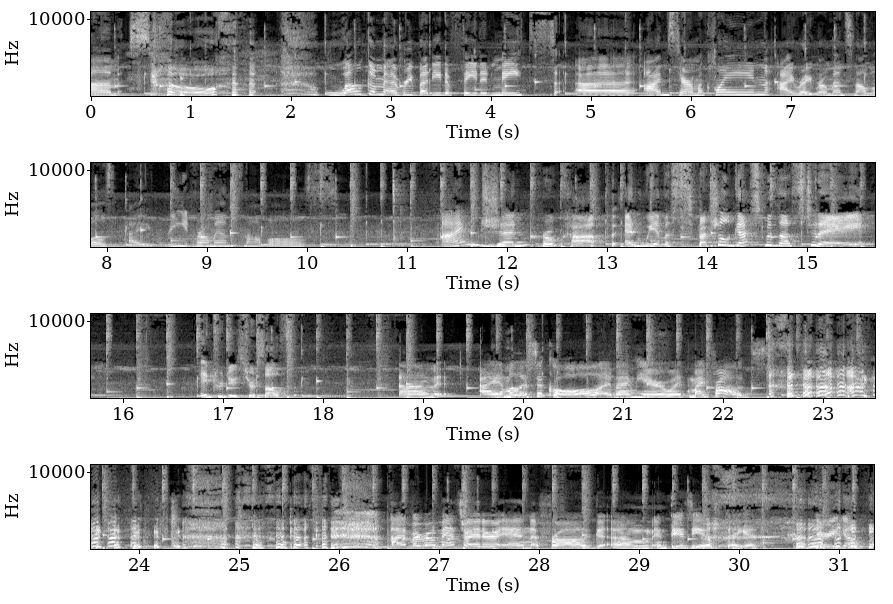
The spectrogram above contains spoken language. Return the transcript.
Um, so, welcome everybody to Fated Mates. Uh, I'm Sarah MacLean. I write romance novels. I read romance novels. I'm Jen Prokop, and we have a special guest with us today. Introduce yourself. Um, I am Alyssa Cole, and I'm here with my frogs. a frog um, enthusiast, I guess. There you go.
